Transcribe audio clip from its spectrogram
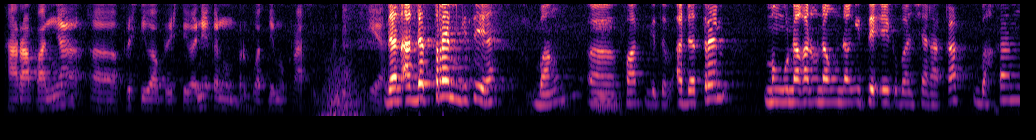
harapannya eh, peristiwa-peristiwa ini akan memperkuat demokrasi gitu. Iya. Dan ada tren gitu ya, Bang eh, Fat gitu. Ada tren menggunakan undang-undang ITE ke masyarakat, bahkan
